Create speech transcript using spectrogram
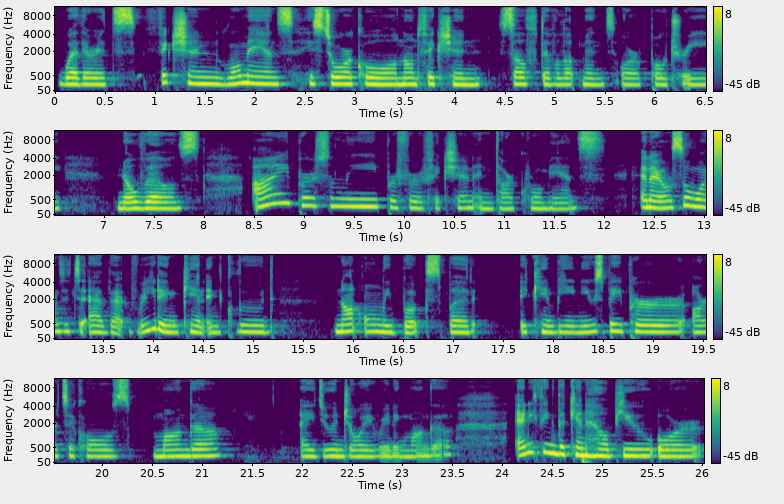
whether it's fiction, romance, historical, nonfiction, self development, or poetry, novels. I personally prefer fiction and dark romance. And I also wanted to add that reading can include not only books, but it can be newspaper, articles, manga. I do enjoy reading manga. Anything that can help you or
